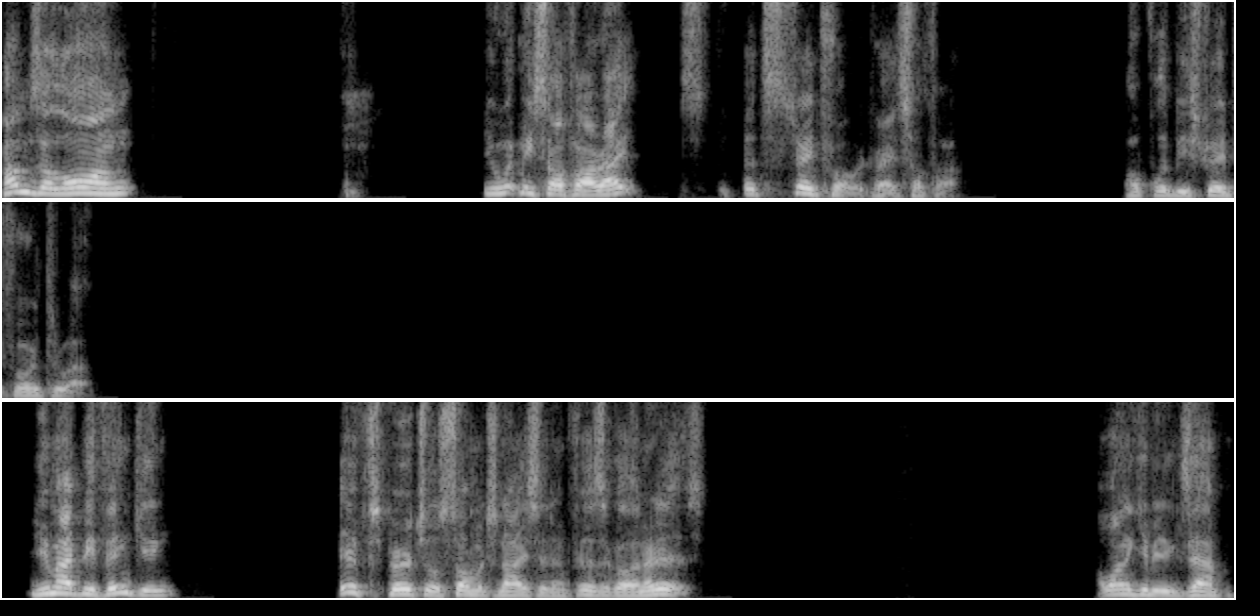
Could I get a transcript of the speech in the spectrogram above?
Comes along. You with me so far, right? It's, it's straightforward, right? So far. Hopefully, be straightforward throughout. You might be thinking, if spiritual is so much nicer than physical, and it is. I want to give you an example.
